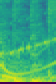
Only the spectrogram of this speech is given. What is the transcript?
Ooh.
